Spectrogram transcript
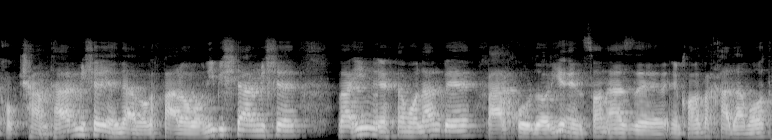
خب کمتر میشه یعنی در واقع فراوانی بیشتر میشه و این احتمالا به برخورداری انسان از امکانات و خدمات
